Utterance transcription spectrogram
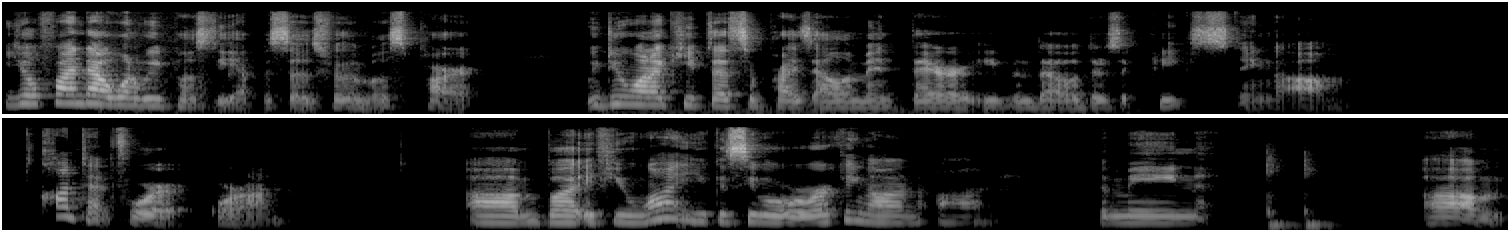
you'll find out when we post the episodes for the most part. We do want to keep that surprise element there, even though there's like pre-existing um content for Ouran. Um, but if you want, you can see what we're working on on the main um,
